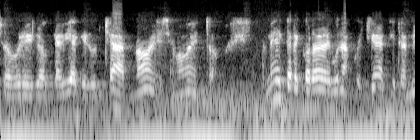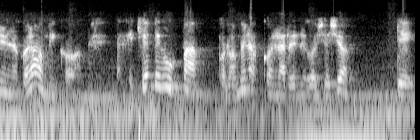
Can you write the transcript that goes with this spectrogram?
sobre lo que había que luchar ¿no? en ese momento. También hay que recordar algunas cuestiones que también en lo económico. La gestión de Guzmán, por lo menos con la renegociación de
